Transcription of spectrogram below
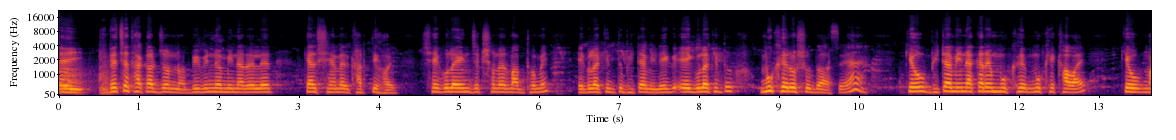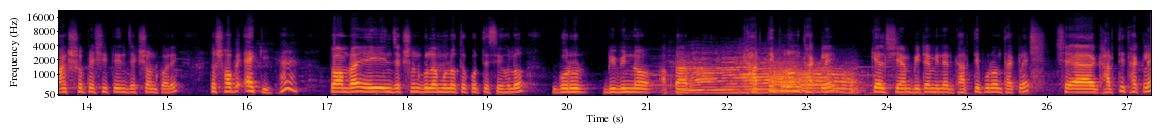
এই বেঁচে থাকার জন্য বিভিন্ন মিনারেলের ক্যালসিয়ামের ঘাটতি হয়। সেগুলো ইঞ্জেকশনের মাধ্যমে এগুলা কিন্তু ভিটামিন এগ- এইগুলা কিন্তু মুখের ওষুধও আছে হ্যাঁ? কেউ ভিটামিন আকারে মুখে মুখে খাওয়ায়, কেউ মাংসপেশিতে ইঞ্জেকশন করে, তো সব একই হ্যাঁ? তো আমরা এই ইঞ্জেকশনগুলো মূলত করতেছি হলো গরুর বিভিন্ন আপনার ঘাটতি পূরণ থাকলে ক্যালসিয়াম ভিটামিনের ঘাটতি পূরণ থাকলে, সে ঘাটতি থাকলে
